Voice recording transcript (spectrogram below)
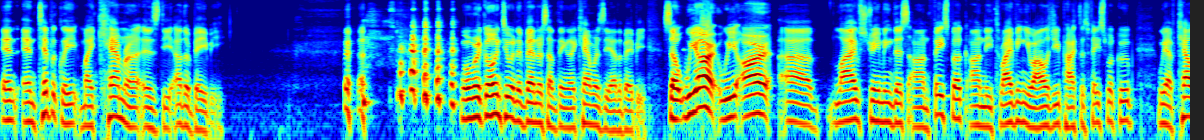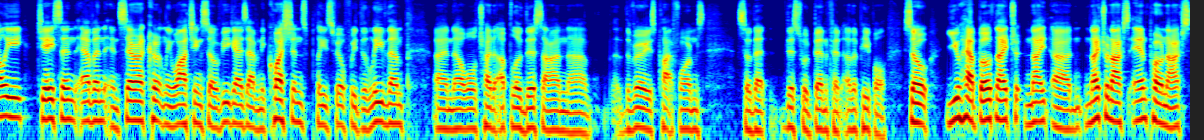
and and typically my camera is the other baby. when we're going to an event or something, the camera's the other baby. So we are we are uh, live streaming this on Facebook on the Thriving Urology Practice Facebook group. We have Kelly, Jason, Evan, and Sarah currently watching. So if you guys have any questions, please feel free to leave them, and uh, we'll try to upload this on uh, the various platforms so that this would benefit other people. So you have both nitro, nit, uh, Nitronox and Pronox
